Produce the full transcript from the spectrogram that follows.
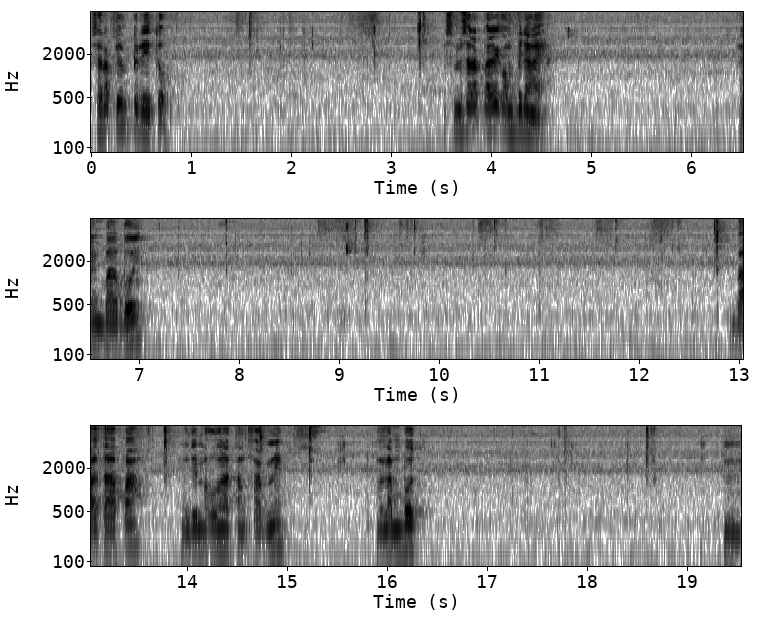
Sarap yung pirito. Mas masarap pala kung binangay. Ay, baboy. Bata pa, hindi makunat ang karne. Malambot. Hmm.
